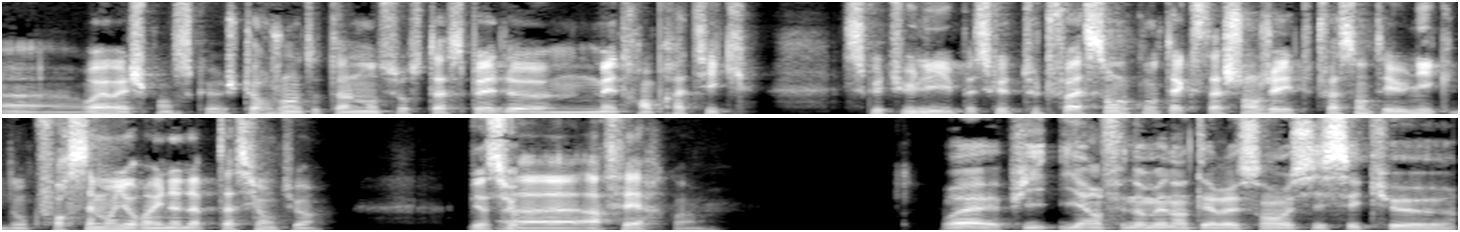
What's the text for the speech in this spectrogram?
euh, ouais, ouais, je pense que je te rejoins totalement sur cet aspect de mettre en pratique ce que tu lis, Mm. parce que de toute façon le contexte a changé, de toute façon t'es unique, donc forcément il y aura une adaptation, tu vois, Bien sûr. euh, à faire, quoi. Ouais, et puis il y a un phénomène intéressant aussi, c'est que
